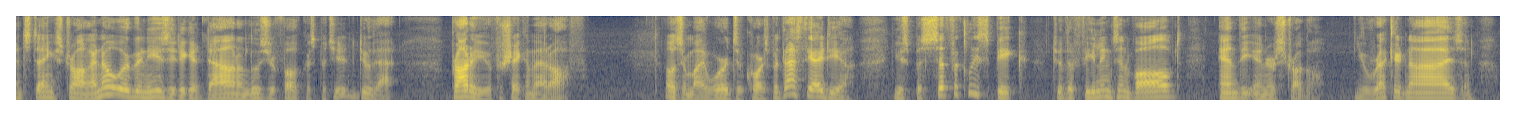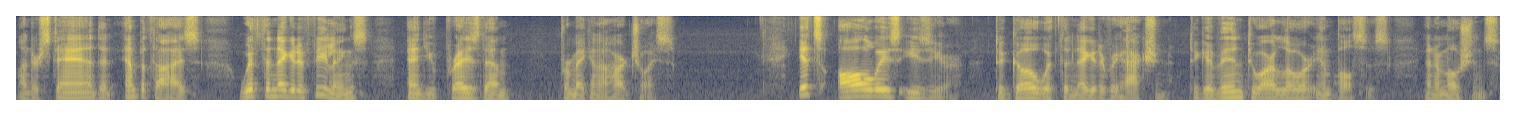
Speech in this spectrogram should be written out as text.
and staying strong. I know it would have been easy to get down and lose your focus, but you didn't do that. Proud of you for shaking that off. Those are my words, of course, but that's the idea. You specifically speak to the feelings involved and the inner struggle. You recognize and understand and empathize with the negative feelings, and you praise them for making a hard choice. It's always easier to go with the negative reaction, to give in to our lower impulses and emotions.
